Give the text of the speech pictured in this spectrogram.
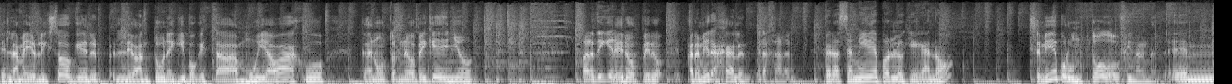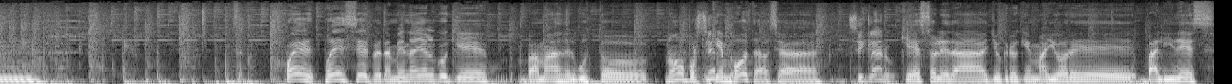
en la Major League Soccer. Levantó un equipo que estaba muy abajo, ganó un torneo pequeño. ¿Para ti qué pero, pero para mí era Haaland. Era Haaland. ¿Pero se mide por lo que ganó? Se mide por un todo, finalmente. Em, puede, puede ser, pero también hay algo que va más del gusto. No, por cierto. ¿Quién vota? O sea. Sí, claro. Que eso le da, yo creo que mayor eh, validez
